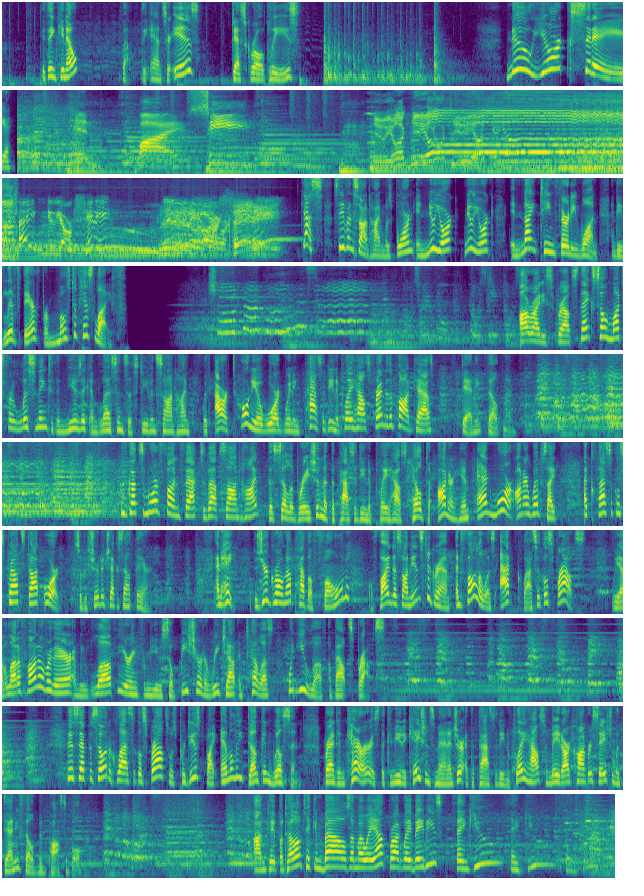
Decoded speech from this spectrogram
You think you know? Well, the answer is desk roll, please. New York City. NYC. New York, New York, New York, New York. Hey, New York City. New York City. Yes, Stephen Sondheim was born in New York, New York in 1931, and he lived there for most of his life. Alrighty, Sprouts, thanks so much for listening to the music and lessons of Stephen Sondheim with our Tony Award winning Pasadena Playhouse friend of the podcast, Danny Feldman. We've got some more fun facts about Sondheim, the celebration that the Pasadena Playhouse held to honor him, and more on our website at classicalsprouts.org, so be sure to check us out there. And hey, does your grown up have a phone? Well, find us on Instagram and follow us at Classical Sprouts. We have a lot of fun over there and we love hearing from you, so be sure to reach out and tell us what you love about Sprouts. This episode of Classical Sprouts was produced by Emily Duncan Wilson. Brandon Kerr is the communications manager at the Pasadena Playhouse who made our conversation with Danny Feldman possible. I'm Kate Botello taking bows on my way out, Broadway babies. Thank you, thank you, thank you.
